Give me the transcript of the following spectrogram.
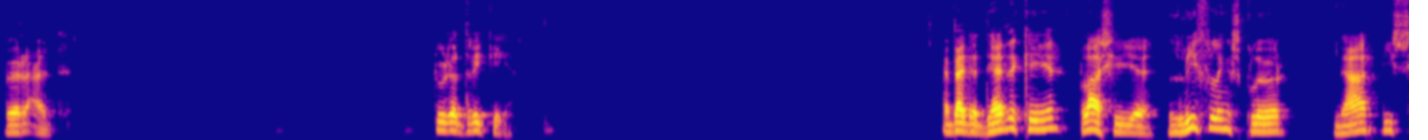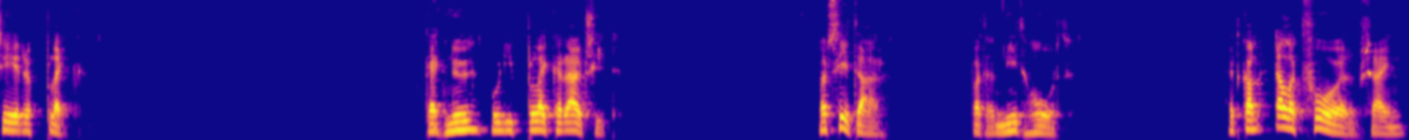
weer uit. Doe dat drie keer. En bij de derde keer blaas je je lievelingskleur naar die zere plek. Kijk nu hoe die plek eruit ziet. Wat zit daar? Wat er niet hoort. Het kan elk voorwerp zijn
